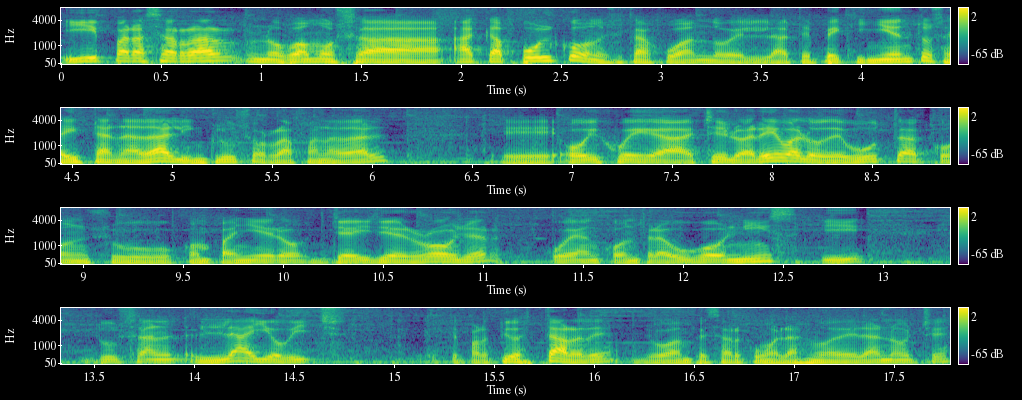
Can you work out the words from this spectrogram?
Y para cerrar nos vamos a Acapulco, donde se está jugando el ATP 500, ahí está Nadal incluso, Rafa Nadal. Eh, hoy juega Chelo Arevalo, debuta con su compañero JJ Roger, juegan contra Hugo Nis y Dusan Lajovic. Este partido es tarde, lo va a empezar como a las 9 de la noche.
